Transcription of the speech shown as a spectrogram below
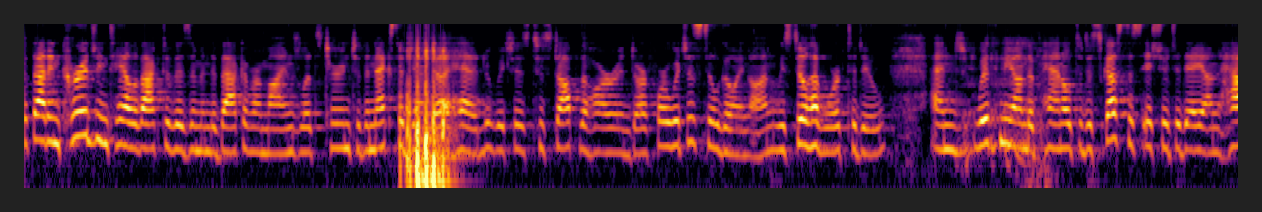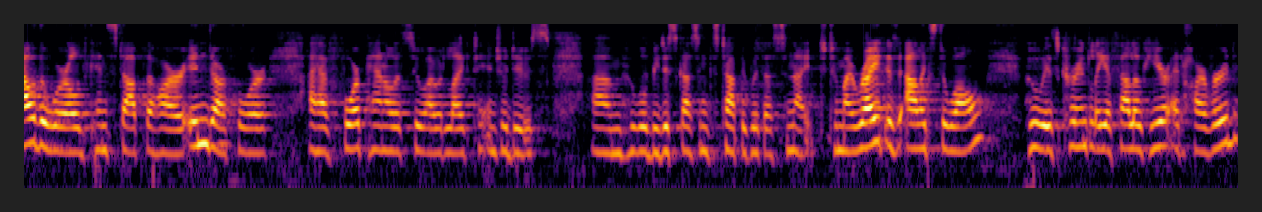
with that encouraging tale of activism in the back of our minds, let's turn to the next agenda ahead, which is to stop the horror in Darfur, which is still going on. We still have work to do. And with me on the panel to discuss this issue today on how the world can stop the horror in Darfur, I have four panelists who I would like to introduce, um, who will be discussing this topic with us tonight. To my right is Alex de Waal who is currently a fellow here at Harvard,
